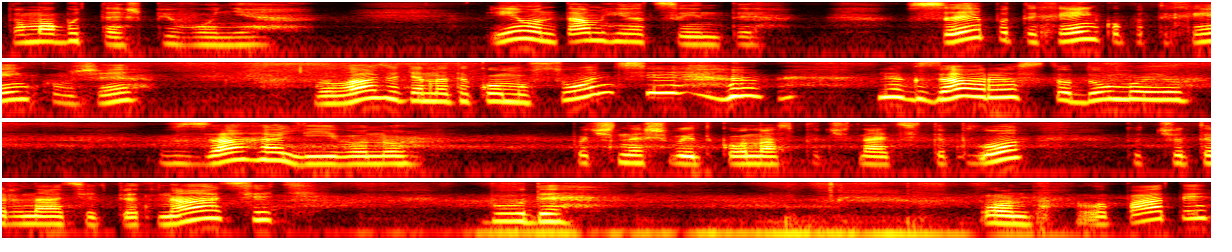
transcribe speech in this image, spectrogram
то, мабуть, теж півонія. І он там гіацинти. Все потихеньку, потихеньку вже вилазять. А на такому сонці, як зараз, то думаю. Взагалі воно почне швидко. У нас починається тепло. Тут 14-15 буде. Он лопати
